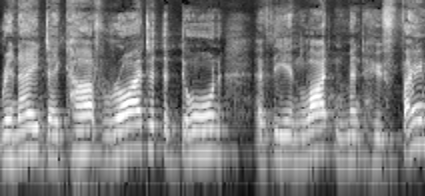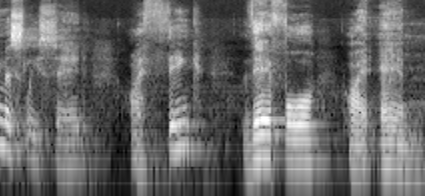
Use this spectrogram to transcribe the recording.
Rene Descartes, right at the dawn of the Enlightenment, who famously said, I think, therefore I am.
